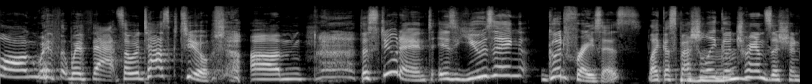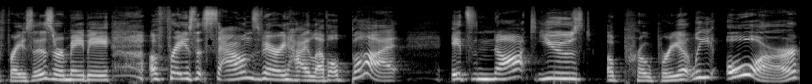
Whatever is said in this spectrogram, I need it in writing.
along with with that. So in task two, um, the student is using good phrases, like especially good transition phrases, or maybe a phrase that sounds very high level, but it's not used appropriately or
